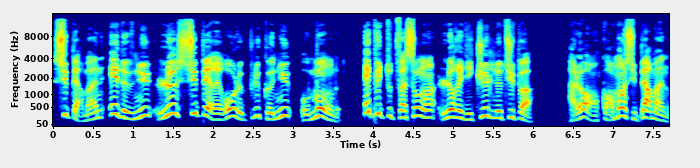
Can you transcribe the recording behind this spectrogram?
Superman est devenu le super-héros le plus connu au monde. Et puis de toute façon, hein, le ridicule ne tue pas. Alors encore moins Superman.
